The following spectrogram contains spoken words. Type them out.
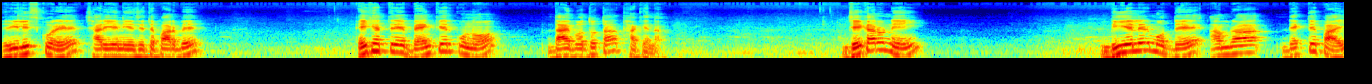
রিলিজ করে ছাড়িয়ে নিয়ে যেতে পারবে। এই ক্ষেত্রে ব্যাংকের কোনো দায়বদ্ধতা থাকে না। যে কারণেই বিএল এর মধ্যে আমরা দেখতে পাই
